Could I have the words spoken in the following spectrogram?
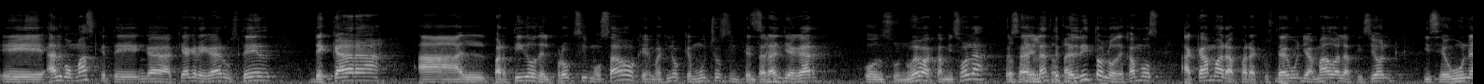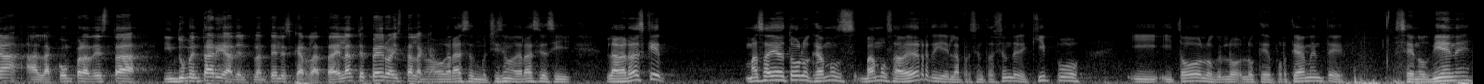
eh, ¿algo más que tenga que agregar usted de cara al partido del próximo sábado? Que imagino que muchos intentarán llegar con su nueva camisola. Pues adelante, Pedrito, lo dejamos a cámara para que usted haga un llamado a la afición y se una a la compra de esta indumentaria del plantel Escarlata. Adelante, Pedro, ahí está la cámara. Gracias, muchísimas gracias. Y la verdad es que más allá de todo lo que vamos, vamos a ver y la presentación del equipo y, todo lo, lo, que deportivamente se nos viene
